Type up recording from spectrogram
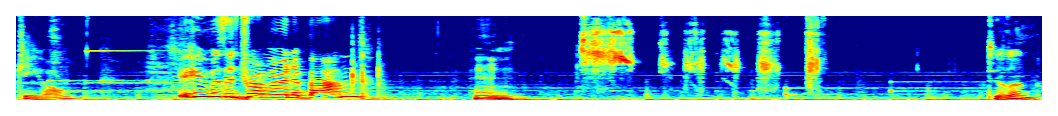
Ki Hong. Who was a drummer in a band? Hmm. Dylan?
